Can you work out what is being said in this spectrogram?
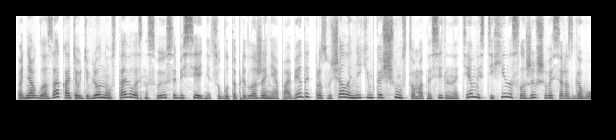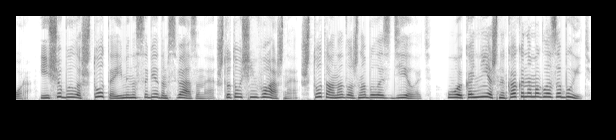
Подняв глаза, Катя удивленно уставилась на свою собеседницу, будто предложение пообедать прозвучало неким кощунством относительно темы стихийно сложившегося разговора. И еще было что-то именно с обедом связанное, что-то очень важное, что-то она должна была сделать. Ой, конечно, как она могла забыть?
